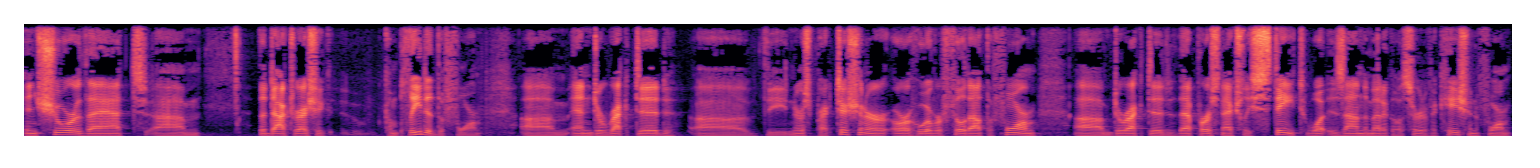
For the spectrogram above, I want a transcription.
ensure that um, the doctor actually completed the form um, and directed uh, the nurse practitioner or whoever filled out the form um, directed that person actually state what is on the medical certification form.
